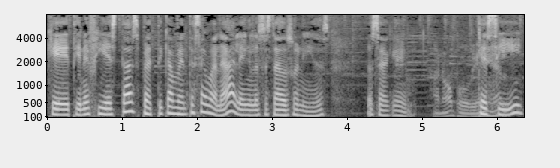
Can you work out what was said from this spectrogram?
que tiene fiestas prácticamente semanales en los Estados Unidos. O sea, que, Ah, no, pues bien. que sí.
